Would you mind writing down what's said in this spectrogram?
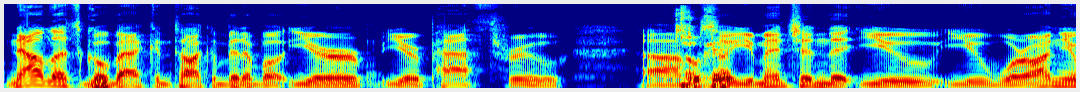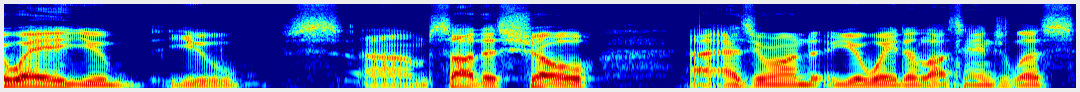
now let's go mm-hmm. back and talk a bit about your, your path through. Um, okay. so you mentioned that you, you were on your way, you, you, um, saw this show, uh, as you were on your way to Los Angeles,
